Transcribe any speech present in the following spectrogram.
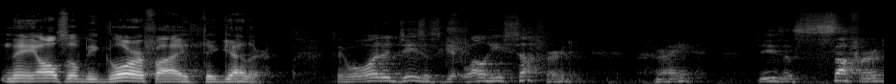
may also be glorified together. Say, well, what did Jesus get? Well, he suffered, right? Jesus suffered.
